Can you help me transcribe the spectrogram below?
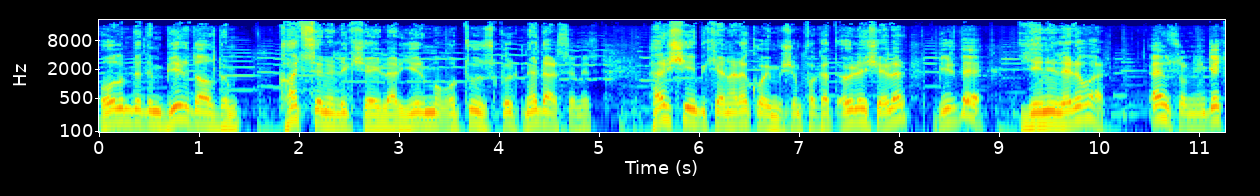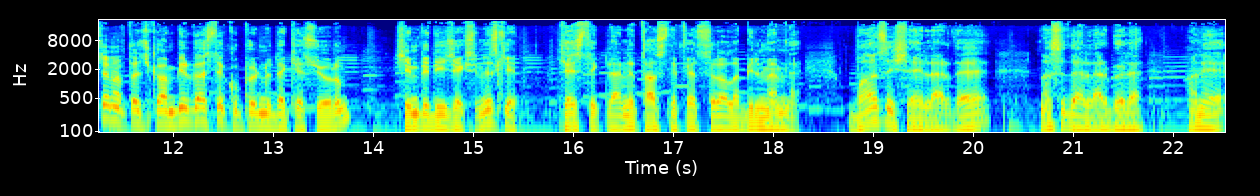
Oğlum dedim bir daldım. Kaç senelik şeyler 20, 30, 40 ne derseniz her şeyi bir kenara koymuşum fakat öyle şeyler bir de yenileri var. En son geçen hafta çıkan bir gazete kupürünü de kesiyorum. Şimdi diyeceksiniz ki kestiklerini tasnif et sırala bilmem ne. Bazı şeylerde nasıl derler böyle hani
